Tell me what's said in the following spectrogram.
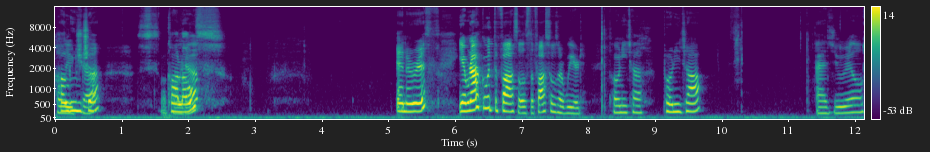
Hawlucha, Hawlucha. We'll pull it up. Kalos, Anorith, Yeah, we're not good with the fossils. The fossils are weird. Ponyta, Ponyta, Azurill,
